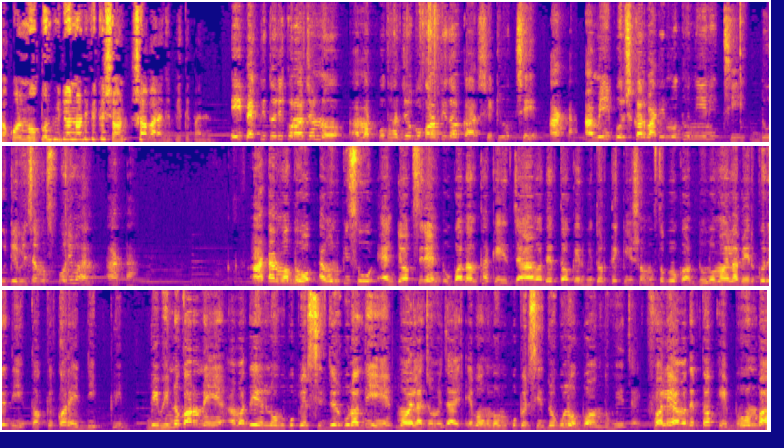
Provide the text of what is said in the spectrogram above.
সকল নতুন ভিডিও নোটিফিকেশন সবার আগে পেতে পারেন। এই প্যাকটি তৈরি করার জন্য আমার প্রধান যে উপকরণটি দরকার সেটি হচ্ছে আটা। আমি এই পরিষ্কার বাটির মধ্যে নিয়ে নিচ্ছি দুই টেবিল চামচ পরিমাণ আটা। আটার মধ্যে এমন কিছু অ্যান্টিঅক্সিডেন্ট উপাদান থাকে যা আমাদের ত্বকের ভেতর থেকে সমস্ত প্রকার ধুলো ময়লা বের করে দিয়ে ত্বককে করে ডিপ ক্লিন। বিভিন্ন কারণে আমাদের লোমকূপের ছিদ্রের গুঁড়া দিয়ে ময়লা জমে যায় এবং লোমকূপের ছিদ্রগুলো বন্ধ হয়ে যায়। ফলে আমাদের ত্বকে ব্রণ বা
